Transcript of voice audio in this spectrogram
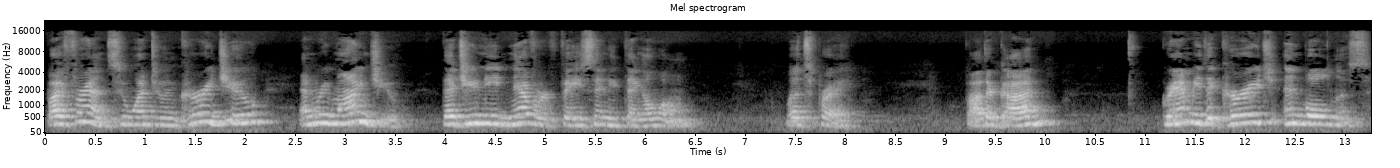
by friends who want to encourage you and remind you that you need never face anything alone. Let's pray. Father God, grant me the courage and boldness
